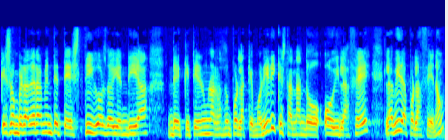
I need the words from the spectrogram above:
que son verdaderamente testigos de hoy en día de que tienen una razón por la que morir y que están dando hoy la fe, la vida por la fe, ¿no?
